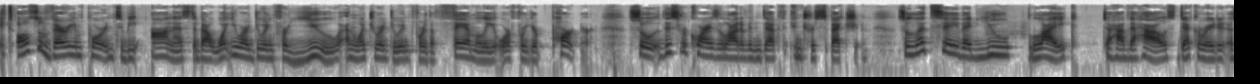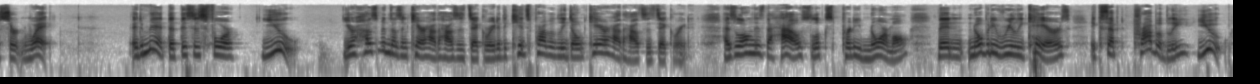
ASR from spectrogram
It's also very important to be honest about what you are doing for you and what you are doing for the family or for your partner. So, this requires a lot of in depth introspection. So, let's say that you like to have the house decorated a certain way. Admit that this is for you. Your husband doesn't care how the house is decorated. The kids probably don't care how the house is decorated. As long as the house looks pretty normal, then nobody really cares except probably you.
